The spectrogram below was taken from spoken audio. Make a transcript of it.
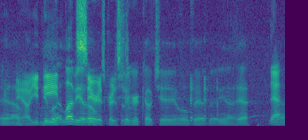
You know, You know, you people need that love you, serious criticism. sugarcoat you a little bit, but you know, yeah.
